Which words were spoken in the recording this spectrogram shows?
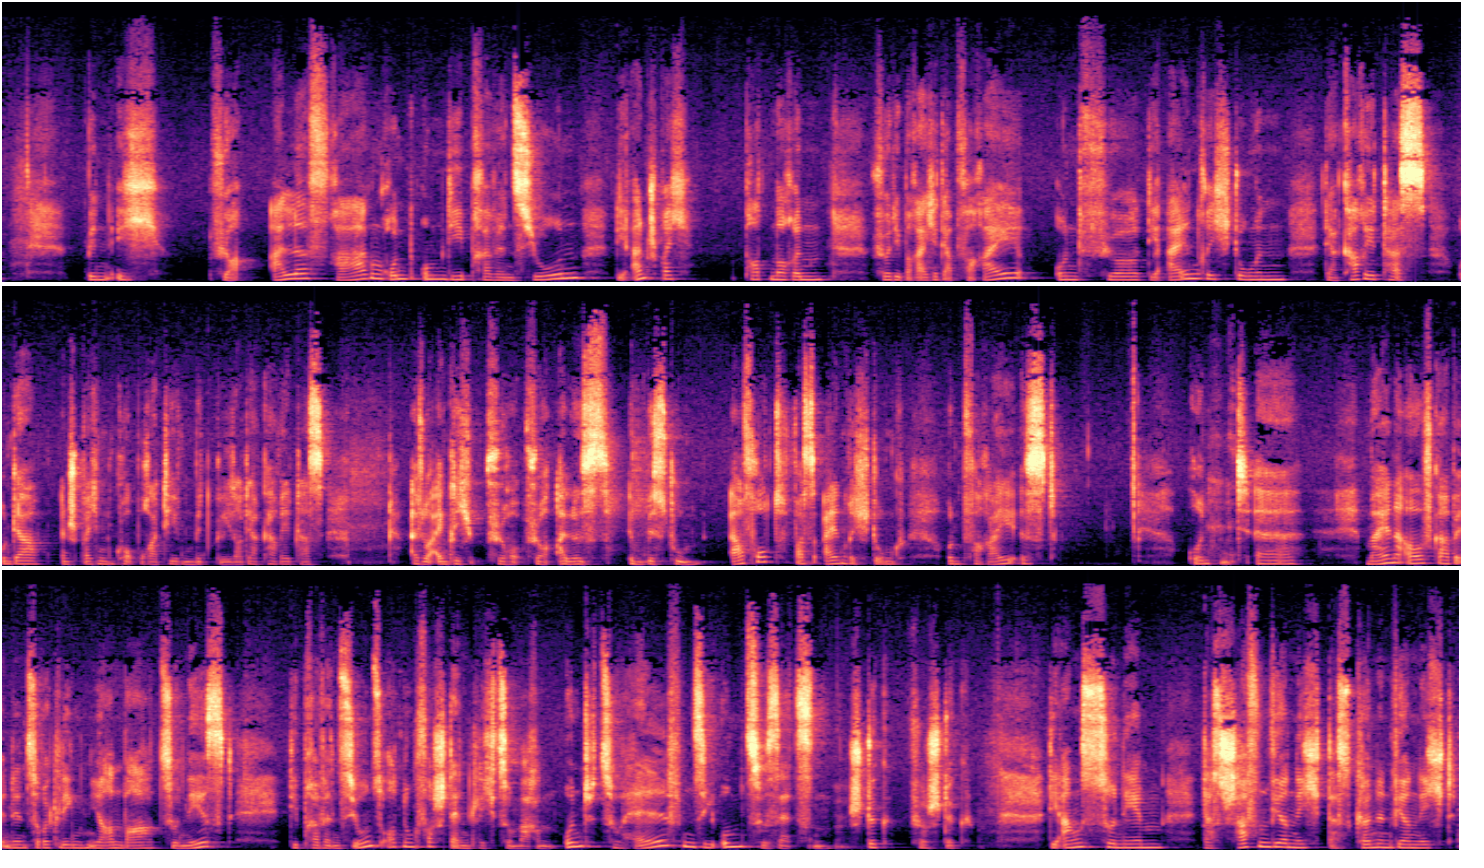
bin ich für alle Fragen rund um die Prävention die Ansprechpartnerin für die Bereiche der Pfarrei und für die Einrichtungen der Caritas und der entsprechenden korporativen Mitglieder der Caritas. Also eigentlich für, für alles im Bistum Erfurt, was Einrichtung und Pfarrei ist. Und äh, meine Aufgabe in den zurückliegenden Jahren war zunächst, die Präventionsordnung verständlich zu machen und zu helfen, sie umzusetzen, mhm. Stück für Stück die Angst zu nehmen, das schaffen wir nicht, das können wir nicht,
